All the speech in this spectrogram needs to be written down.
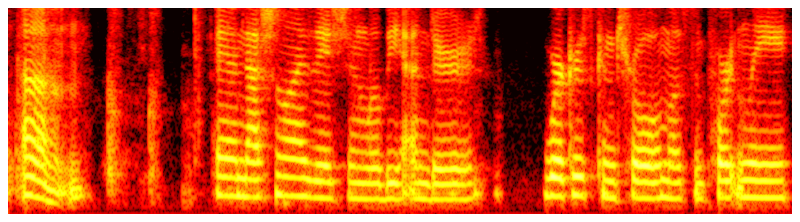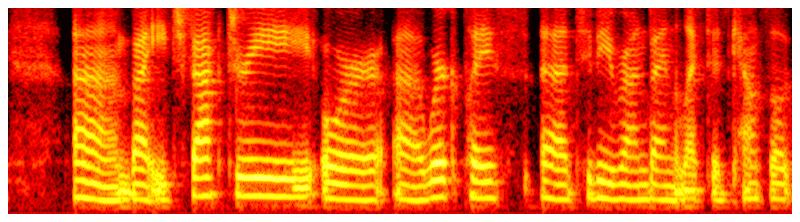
um, and nationalization will be under workers' control, most importantly, um, by each factory or uh, workplace uh, to be run by an elected council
